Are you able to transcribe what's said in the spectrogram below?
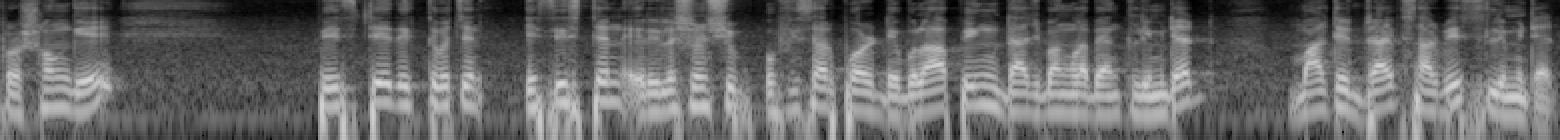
প্রসঙ্গে। পেজটি দেখতে পাচ্ছেন, assistant relationship officer for developing Dutch Bangla bank limited multi drive service limited.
